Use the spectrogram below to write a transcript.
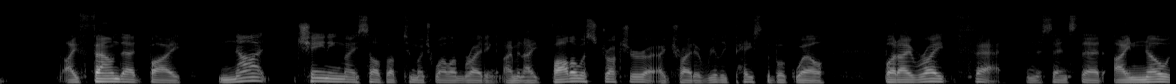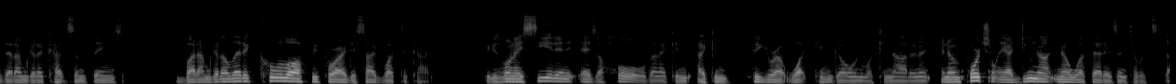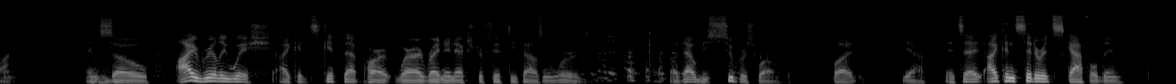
I found that by not chaining myself up too much while I'm writing it. I mean, I follow a structure, I, I try to really pace the book well, but I write fat in the sense that I know that I'm going to cut some things, but I'm going to let it cool off before I decide what to cut because when I see it in, as a whole, then I can I can figure out what can go and what cannot. And I, and unfortunately, I do not know what that is until it's done. And Mhm. so I really wish I could skip that part where I write an extra fifty thousand words. Uh, that would be super swell. But yeah, it's a, I consider it scaffolding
